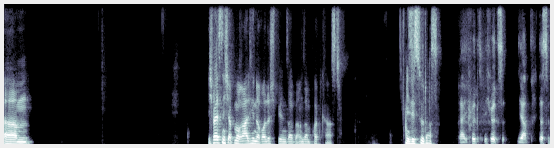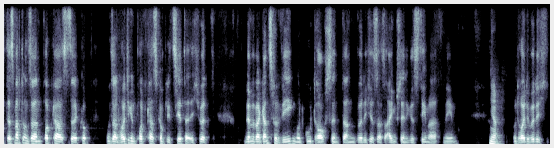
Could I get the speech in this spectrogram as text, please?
Ähm, ich weiß nicht, ob Moral hier eine Rolle spielen soll bei unserem Podcast. Wie siehst du das? Ja, ich würde, ich würde, ja, das, das macht unseren Podcast, äh, unseren heutigen Podcast komplizierter. Ich würde, wenn wir mal ganz verwegen und gut drauf sind, dann würde ich es als eigenständiges Thema nehmen. Ja. Und heute würde ich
